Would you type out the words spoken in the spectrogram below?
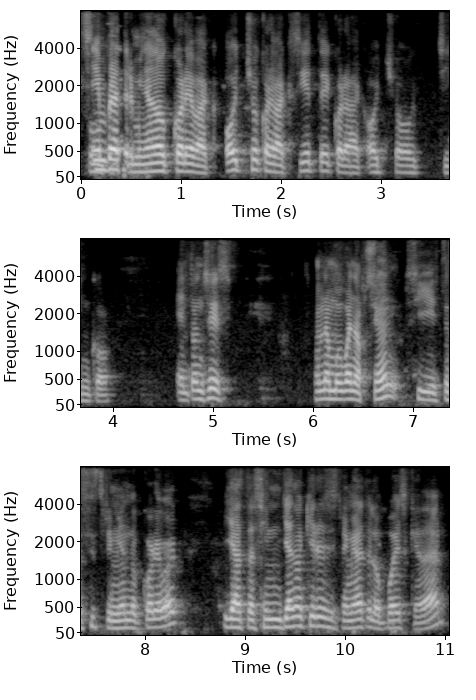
siempre ha terminado coreback 8, coreback 7, coreback 8, 5. Entonces, una muy buena opción si estás streameando coreback y hasta si ya no quieres streamear te lo puedes quedar.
